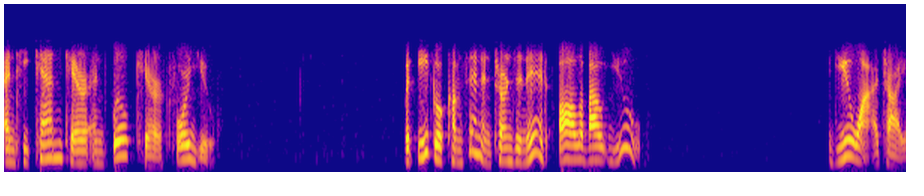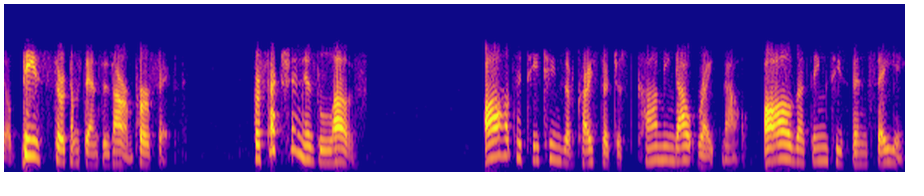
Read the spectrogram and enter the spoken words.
and he can care and will care for you. But ego comes in and turns in it all about you. You want a child. These circumstances aren't perfect. Perfection is love. All the teachings of Christ are just coming out right now. All the things he's been saying.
